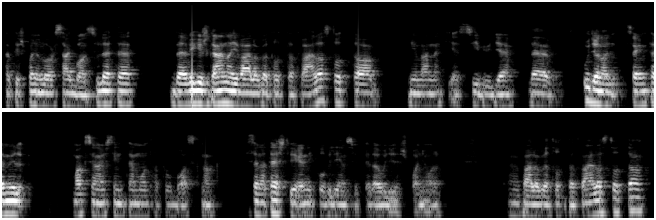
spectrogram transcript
tehát is Spanyolországban született, de végig gánai válogatottat választotta, nyilván neki ez szívügye, de ugyanaz szerintem ő maximális szinten mondható baszknak, hiszen a testvére Nico Williams ő például ugye spanyol válogatottat választotta,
